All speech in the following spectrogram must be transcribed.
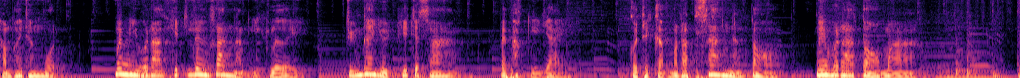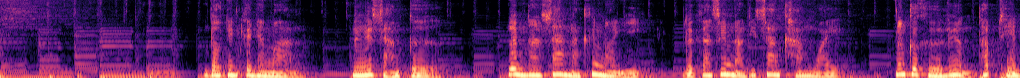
ทำให้ทั้งหมด ไม่มีเวลาคิดเรื่องสร้างหนังอีกเลย จึงได้หยุดที่จะสร้างไปพักใหญ่ๆก็จะกลับมารับสร้างหนังต่อในเวลาต่อมาดอกดินกัญญามานหนึ่งในสามเกิด เริ่มงานสร้างหนังขึ้นมาอีกโดยการซื้อหนังที่สร้างค้างไว้ นั่นก็คือเรื่องทับทิม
